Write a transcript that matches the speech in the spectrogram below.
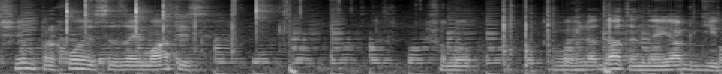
Чим приходиться займатись, щоб виглядати не як дід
